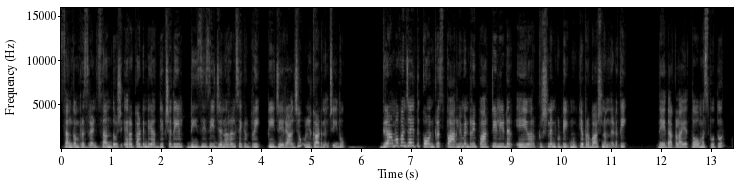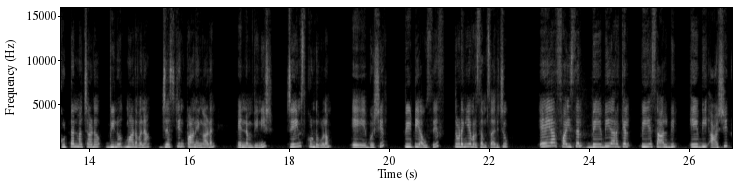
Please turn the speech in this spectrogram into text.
സംഘം പ്രസിഡന്റ് സന്തോഷ് എറക്കാട്ടിന്റെ അധ്യക്ഷതയിൽ DCC general secretary P J Raju ഉദ്ഘാടനം ചെയ്തു. ഗ്രാമപഞ്ചായത്ത് Congress parliamentary party leader A R Krishnankutty മുഖ്യപ്രഭാഷണം നടത്തി. നേതാക്കളായ Thomas Puthur Kuttan Machad Vinod Madavana Justin Panengadan N M Vineesh James Kundukulam A A Basheer P T Ouseph തുടങ്ങിയവർ സംസാരിച്ചു. A R Faisal Baby Arakkal P S Albin A B Ashiq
